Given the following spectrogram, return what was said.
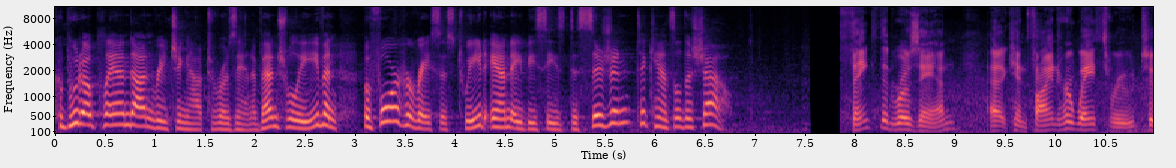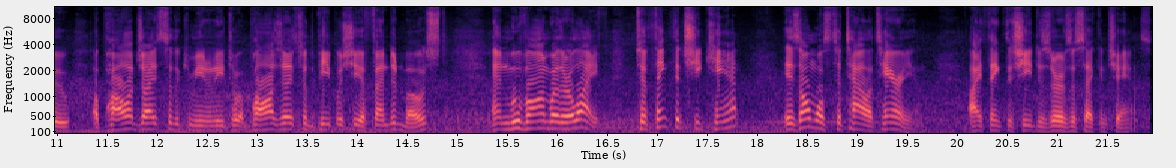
Caputo planned on reaching out to Roseanne eventually, even before her racist tweet and ABC's decision to cancel the show. Think that Roseanne uh, can find her way through to apologize to the community, to apologize to the people she offended most, and move on with her life. To think that she can't is almost totalitarian. I think that she deserves a second chance.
